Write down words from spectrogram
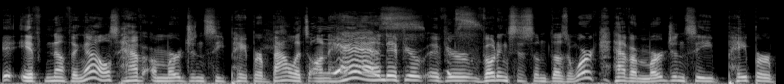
if nothing else, have emergency paper ballots on hand. If your if your voting system doesn't work, have emergency paper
